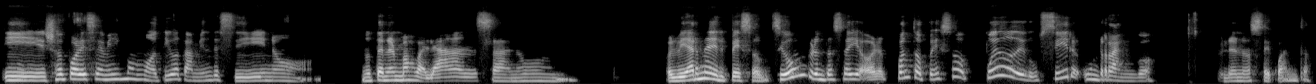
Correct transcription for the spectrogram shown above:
Y yo por ese mismo motivo también decidí no, no tener más balanza, no, olvidarme del peso. Si vos me preguntas ahí ahora cuánto peso, puedo deducir un rango, pero no sé cuánto.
